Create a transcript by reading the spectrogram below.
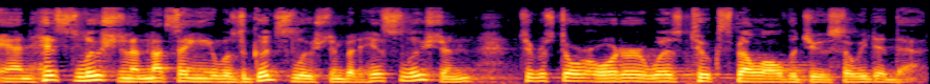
And his solution, I'm not saying it was a good solution, but his solution to restore order was to expel all the Jews. So he did that.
